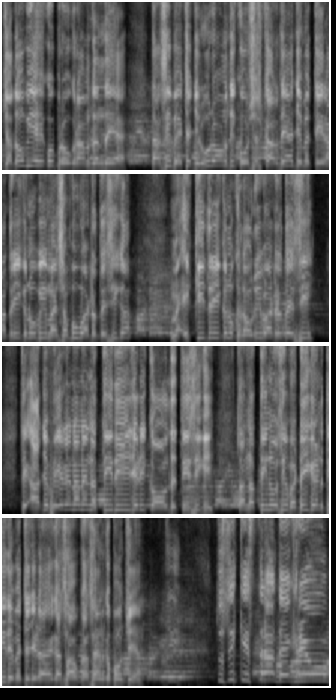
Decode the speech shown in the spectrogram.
ਜਦੋਂ ਵੀ ਇਹ ਕੋਈ ਪ੍ਰੋਗਰਾਮ ਦਿੰਦੇ ਆ, ਤਾਂ ਅਸੀਂ ਵਿੱਚ ਜ਼ਰੂਰ ਆਉਣ ਦੀ ਕੋਸ਼ਿਸ਼ ਕਰਦੇ ਆ, ਜਿਵੇਂ 13 ਤਰੀਕ ਨੂੰ ਵੀ ਮੈਂ ਸੰਭੂ ਬਾਰਡਰ ਤੇ ਸੀਗਾ, ਮੈਂ 21 ਤਰੀਕ ਨੂੰ ਖਨੌਰੀ ਬਾਰਡਰ ਤੇ ਸੀ, ਤੇ ਅੱਜ ਫੇਰ ਇਹਨਾਂ ਨੇ 29 ਦੀ ਜਿਹੜੀ ਕਾਲ ਦਿੱਤੀ ਸੀਗੀ, ਤਾਂ 29 ਨੂੰ ਅਸੀਂ ਵੱਡੀ ਗਿਣਤੀ ਦੇ ਵਿੱਚ ਜਿਹੜਾ ਹੈਗਾ ਸਾਬਕਾ ਸੈਨਿਕ ਪਹੁੰਚੇ ਆ। ਤੁਸੀਂ ਕਿਸ ਤਰ੍ਹਾਂ ਦੇਖ ਰਹੇ ਹੋ?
